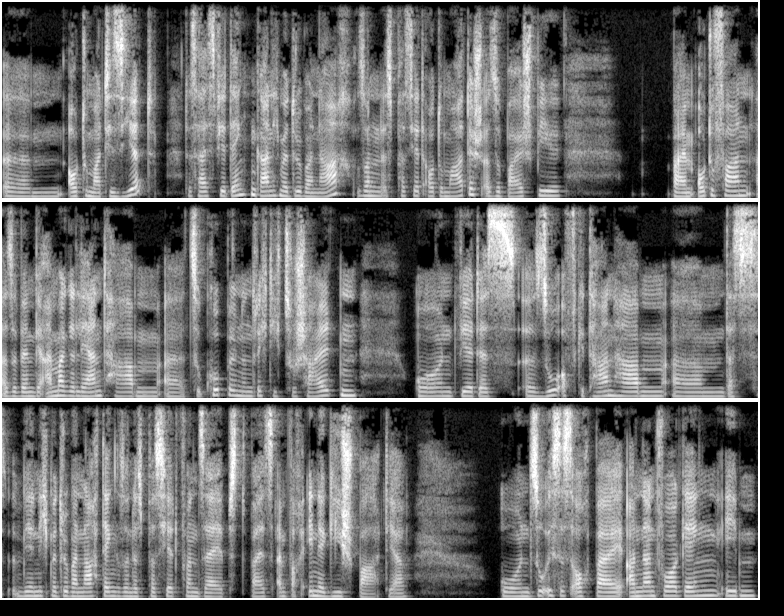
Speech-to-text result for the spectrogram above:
ähm, automatisiert. Das heißt, wir denken gar nicht mehr drüber nach, sondern es passiert automatisch. Also Beispiel beim Autofahren, also wenn wir einmal gelernt haben äh, zu kuppeln und richtig zu schalten und wir das äh, so oft getan haben, ähm, dass wir nicht mehr drüber nachdenken, sondern es passiert von selbst, weil es einfach Energie spart, ja. Und so ist es auch bei anderen Vorgängen eben,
